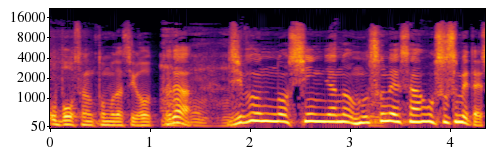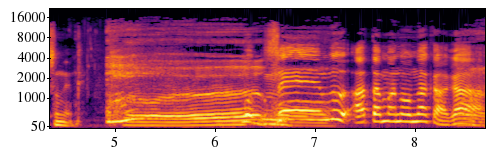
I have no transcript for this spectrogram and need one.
お坊さんの友達がおったら、自分の信者の娘さんを勧めたりすんねんて。もう全部と頭の中が、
